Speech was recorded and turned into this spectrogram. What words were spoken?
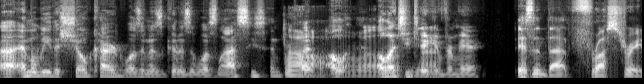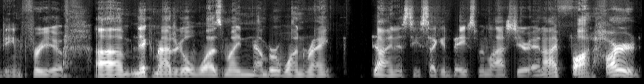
uh, MLB the Show card wasn't as good as it was last season. But I'll, Oh, well, I'll let you take that- it from here. Isn't that frustrating for you? Um, Nick Madrigal was my number one ranked dynasty second baseman last year, and I fought hard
